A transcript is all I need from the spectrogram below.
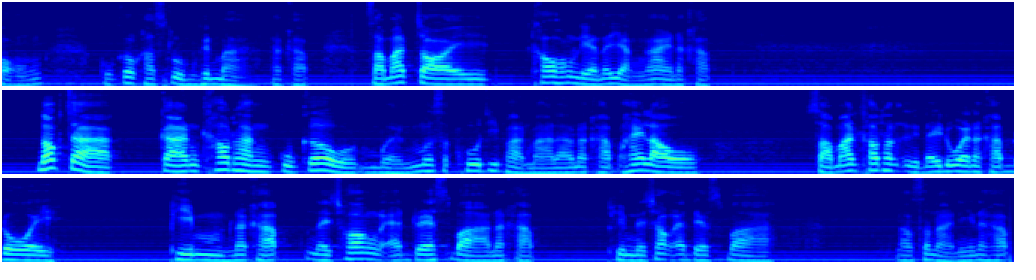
ของ Google Classroom ขึ้นมานะครับ สามารถจอยเข้าห้องเรียนได้อย่างง่ายนะครับ นอกจากการเข้าทาง Google เหมือนเมื่อสักครู่ที่ผ่านมาแล้วนะครับ ให้เราสามารถเข้าทางอื่นได้ด้วยนะครับ โดยพิมพ์นะครับในช่อง address bar นะครับ พิมพ์ในช่อง address bar ลักษณะนี้นะครับ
